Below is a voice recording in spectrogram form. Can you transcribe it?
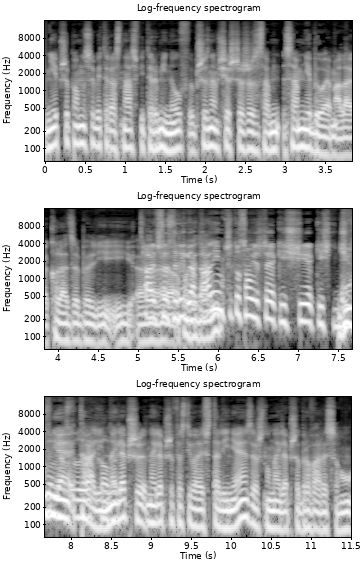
Nie przypomnę sobie teraz nazw i terminów. Przyznam się szczerze, że sam, sam nie byłem, ale koledzy byli i e, Ale czy to jest Riga Tallinn, czy to są jeszcze jakieś, jakieś dziwne Głównie miasta Tallinn. Najlepszy, najlepszy festiwal jest w Stalinie. Zresztą najlepsze browary są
